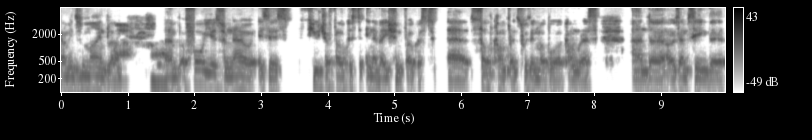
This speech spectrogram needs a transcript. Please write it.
I mean, it's mind blowing. Wow. Wow. Um, but four years from now is this future focused, innovation focused uh, sub conference within Mobile World Congress. And uh, I was emceeing the,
